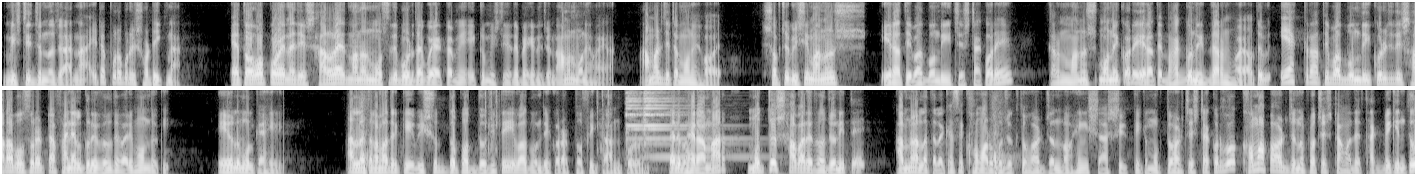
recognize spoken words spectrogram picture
মিষ্টির জন্য যায় না। এটা পুরোপুরি সঠিক না। এত অভাব পড়ে না যে সারা রাত মানুষ মসজিদে পড়ে থাকবে একটা একটু মিষ্টি একটা প্যাকেটের জন্য। আমার মনে হয় না। আমার যেটা মনে হয়, সবচেয়ে বেশি মানুষ এ রাতে বাদবন্দি চেষ্টা করে, কারণ মানুষ মনে করে এ রাতে ভাগ্য নির্ধারণ হয়। অতএব এক রাতে বাদবন্দি করে যদি সারা বছরেরটা ফাইনাল করে ফেলতে পারি, মন্দ কি? এই হলো মূল কাহিনী। আল্লাহ তালা আমাদেরকে বিশুদ্ধ পদ্ধতিতে এবাদবন্দি করার তৌফিক দান করুন। তাহলে ভাইরা আমার, মধ্য সাবারের রজনীতে আমরা আল্লাহ তালার কাছে ক্ষমার উপযুক্ত হওয়ার জন্য, হিংসা, শির থেকে মুক্ত হওয়ার চেষ্টা করব। ক্ষমা পাওয়ার জন্য প্রচেষ্টা আমাদের থাকবে। কিন্তু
